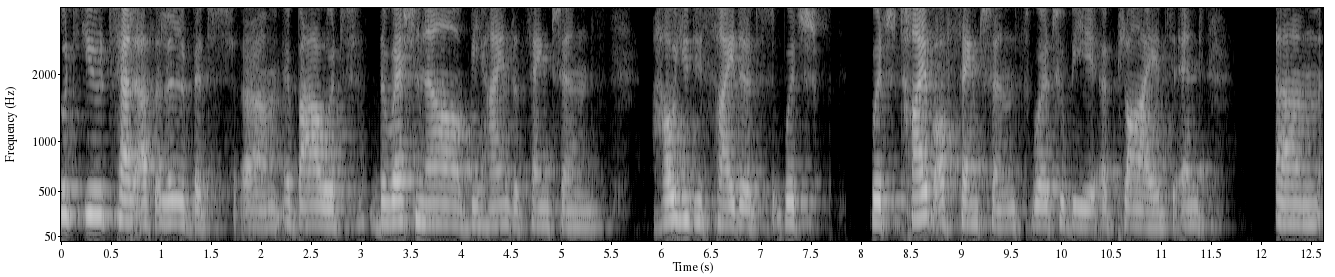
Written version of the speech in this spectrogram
could you tell us a little bit um, about the rationale behind the sanctions, how you decided which which type of sanctions were to be applied, and um,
